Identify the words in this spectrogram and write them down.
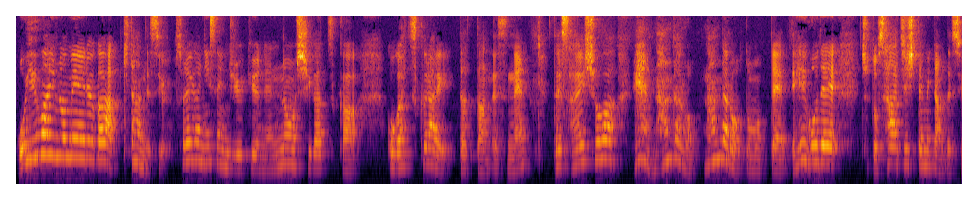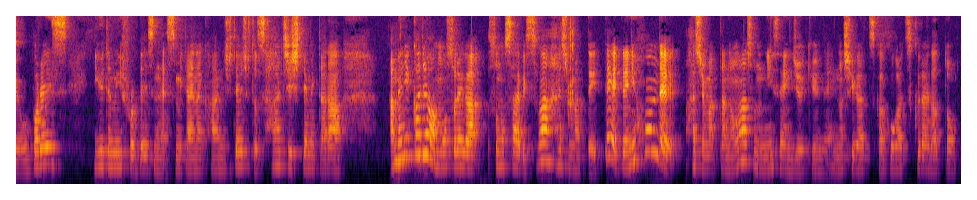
お祝いのメールが来たんですよ。それが2019年の4月か5月くらいだったんですね。で、最初は、え、なんだろう？なんだろう？と思って、英語でちょっとサーチしてみたんですよ。What is Udemy for Business? みたいな感じでちょっとサーチしてみたら、アメリカではもうそれが、そのサービスは始まっていて、で、日本で始まったのはその2019年の4月か5月くらいだと、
